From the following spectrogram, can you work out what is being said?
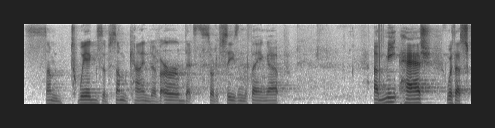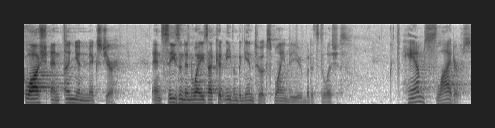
some twigs of some kind of herb that's sort of seasoned the thing up, a meat hash with a squash and onion mixture and seasoned in ways I couldn't even begin to explain to you, but it's delicious. Ham sliders,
